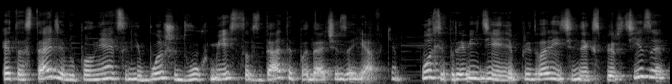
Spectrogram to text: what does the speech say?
Эта стадия выполняется не больше двух месяцев с даты подачи заявки. После проведения предварительной экспертизы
